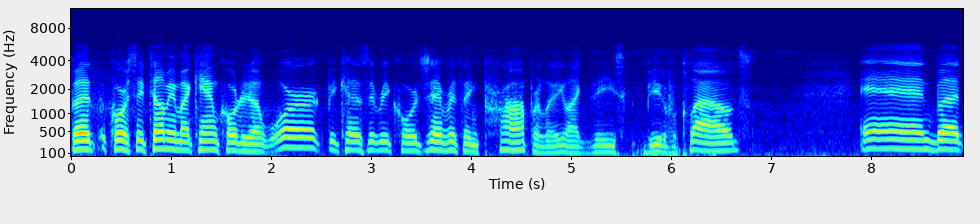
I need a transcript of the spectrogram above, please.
but of course they tell me my camcorder don't work because it records everything properly like these beautiful clouds. And but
